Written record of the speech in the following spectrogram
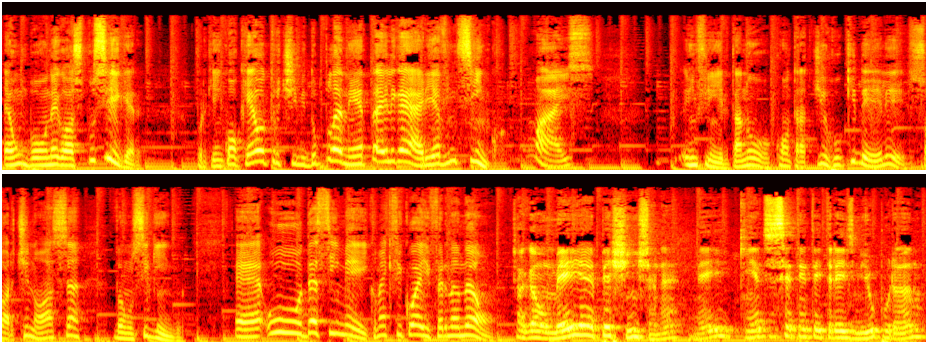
é um bom negócio pro Seager. Porque em qualquer outro time do planeta ele ganharia 25. Mas, enfim, ele tá no contrato de Hulk dele, sorte nossa, vamos seguindo. É, o Dustin May, como é que ficou aí, Fernandão? Tiagão, o May é pechincha, né? May, 573 mil por ano,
